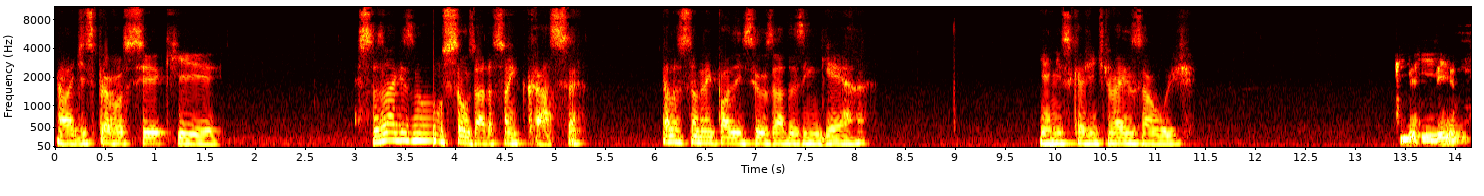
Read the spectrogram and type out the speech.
Ela disse para você que essas águias não são usadas só em caça. Elas também podem ser usadas em guerra. E é nisso que a gente vai usar hoje. Que beleza.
